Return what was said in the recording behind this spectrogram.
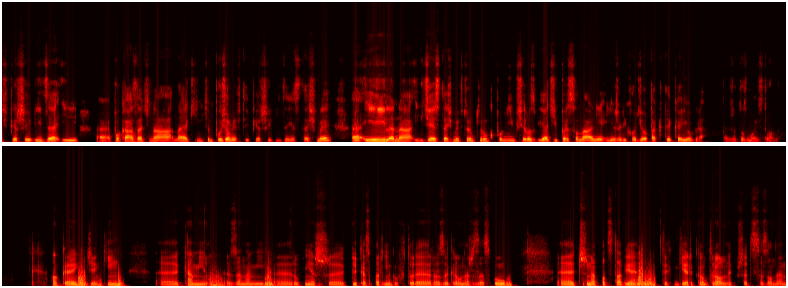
poradzić w pierwszej lidze i e, pokazać na, na jakim tym poziomie w tej pierwszej lidze jesteśmy e, i ile na, i gdzie jesteśmy, w którym kierunku powinniśmy się rozwijać i personalnie, i jeżeli chodzi o taktykę i o grę. Także to z mojej strony. Okej, dzięki. E, Kamil, za nami również kilka sparringów, które rozegrał nasz zespół. E, Czy na podstawie tych gier kontrolnych przed sezonem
